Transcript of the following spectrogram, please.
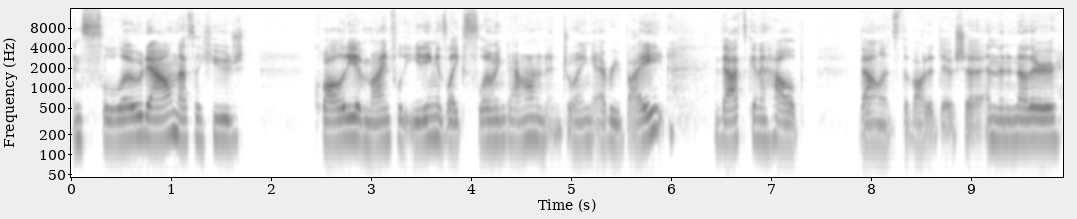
and slow down, that's a huge quality of mindful eating is like slowing down and enjoying every bite. That's going to help balance the vata dosha. And then another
